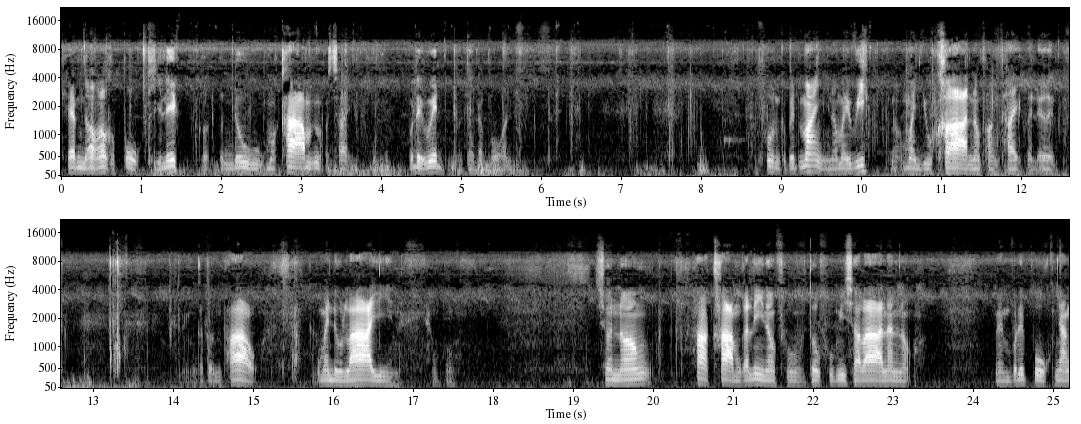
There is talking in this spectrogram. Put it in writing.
แคมน้องเราก็ปลูกขี้เล็กก็ต้นดูมะขามเนาะใส่บ่ได้เว้นแต่ละบอนพูนก็เป็นไม้เนาะไม้วิกเนาะไม้ยูคาเนาะฝั่งไทยเพิ่นเอิ้นก็ต้นพร้าวก็ไม่ดูลายครับผมส่วนน้องภาคขามกันนี่เนาะผู้ตัวภูมิชาลานั่นเนาะแม่นบ่ได้ปลูกยัง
